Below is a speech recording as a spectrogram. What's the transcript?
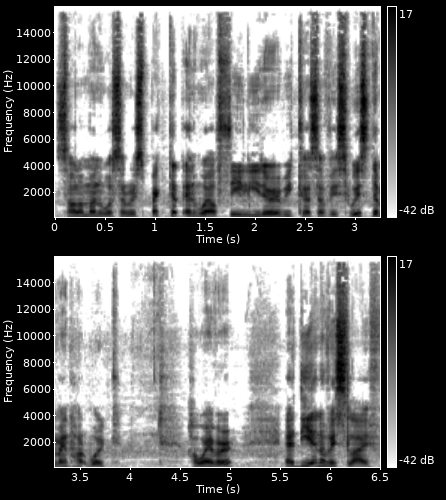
Solomon was a respected and wealthy leader because of his wisdom and hard work. However, at the end of his life,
